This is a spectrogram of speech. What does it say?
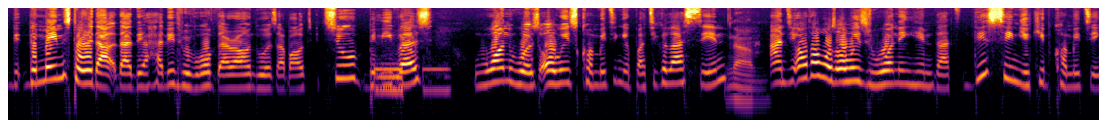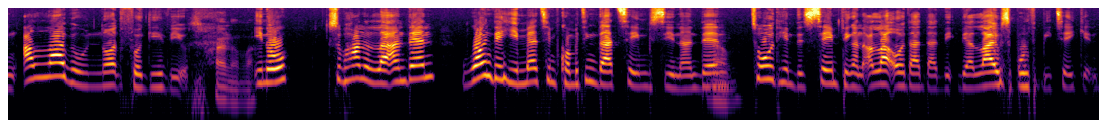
the, the main story that, that the hadith revolved around was about two believers. One was always committing a particular sin, and the other was always warning him that this sin you keep committing, Allah will not forgive you. Subhanallah. You know, subhanallah. And then one day he met him committing that same sin and then told him the same thing, and Allah ordered that the, their lives both be taken.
